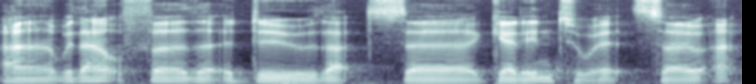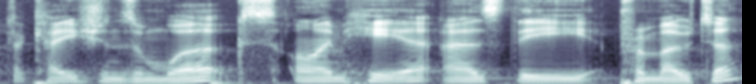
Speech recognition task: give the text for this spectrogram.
Uh, without further ado, let's uh, get into it. So, applications and works. I'm here as the promoter.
